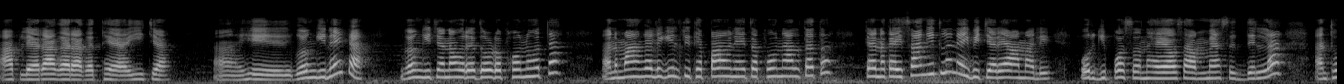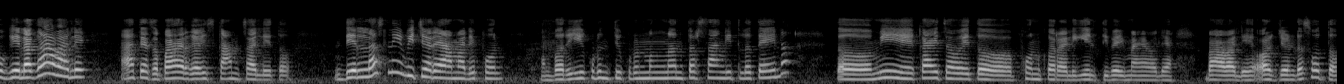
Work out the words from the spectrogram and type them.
आपल्या रागा रागा थ्या हिच्या हे गंगी नाही का? गंगीच्या नवऱ्याजवळ फोन होता आणि मागायला गेली तिथे पाहुण्याचा फोन आलता तर त्यानं काही सांगितलं नाही बिचारे आम्हाला. पोरगी पसंत आहे असा मेसेज दिला आणि तो गेला गावाले. हा त्याचं बाहेरगावीच काम चालले तर दिलाच नाही बिचारे आम्हाला फोन बरं इकडून तिकडून मग नंतर सांगितलं ते ना तर मी काय वय तर फोन करायला गेली होती बाई मायावाल्या भावाले. अर्जंटच होतं.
